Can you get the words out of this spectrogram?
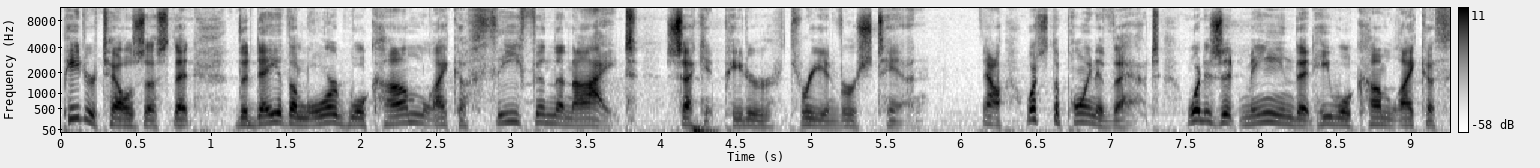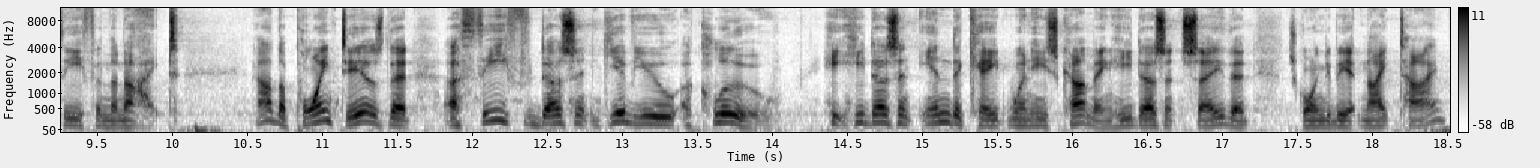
Peter tells us that the day of the Lord will come like a thief in the night, 2 Peter 3 and verse 10. Now, what's the point of that? What does it mean that he will come like a thief in the night? Now, the point is that a thief doesn't give you a clue. He, he doesn't indicate when he's coming. He doesn't say that it's going to be at nighttime.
